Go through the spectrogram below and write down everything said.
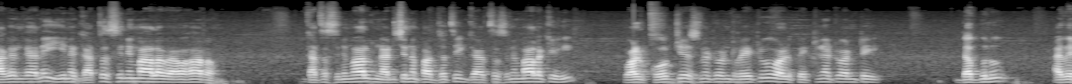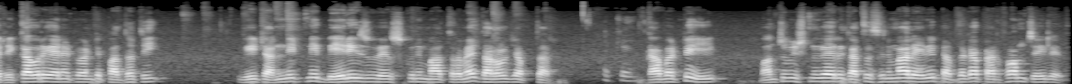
భాగంగానే ఈయన గత సినిమాల వ్యవహారం గత సినిమాలు నడిచిన పద్ధతి గత సినిమాలకి వాళ్ళు కోట్ చేసినటువంటి రేటు వాళ్ళు పెట్టినటువంటి డబ్బులు అవి రికవరీ అయినటువంటి పద్ధతి వీటన్నిటినీ బేరీజు వేసుకుని మాత్రమే ధరలు చెప్తారు. కాబట్టి మంచు విష్ణు గారి గత సినిమాలు ఏవి పెద్దగా పెర్ఫామ్ చేయలేదు.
